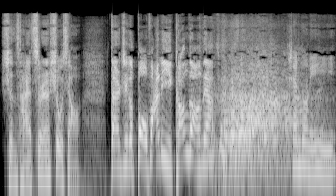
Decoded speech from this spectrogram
身材虽然瘦小，但是这个爆发力杠杠的。山东临沂，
